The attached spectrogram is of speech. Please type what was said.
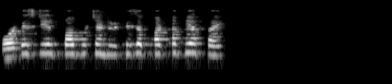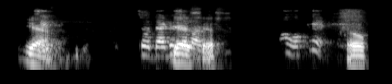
What is steel profit center? It is a part of your file. Yeah. So that is Yes, allowed. yes. Oh, okay. Oh. So,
